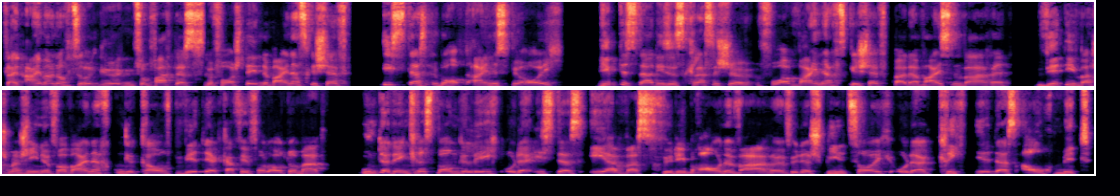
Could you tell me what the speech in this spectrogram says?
Vielleicht einmal noch zurück, Jürgen, zum Fach das bevorstehende Weihnachtsgeschäft. Ist das überhaupt eines für euch? Gibt es da dieses klassische Vorweihnachtsgeschäft bei der weißen Ware? Wird die Waschmaschine vor Weihnachten gekauft? Wird der Kaffeevollautomat unter den Christbaum gelegt oder ist das eher was für die braune Ware, für das Spielzeug oder kriegt ihr das auch mit?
